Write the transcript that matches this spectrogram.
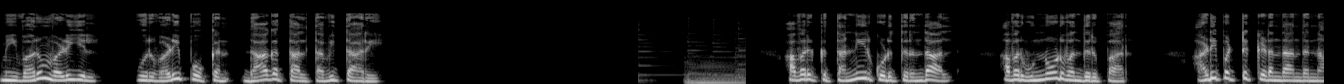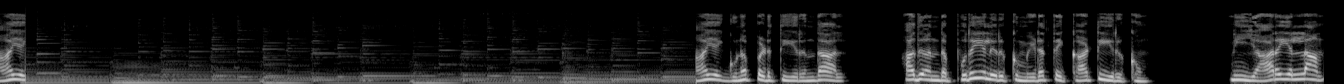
நீ வரும் வழியில் ஒரு வழிப்போக்கன் தாகத்தால் தவித்தாரே. அவருக்கு தண்ணீர் கொடுத்திருந்தால் அவர் உன்னோடு வந்திருப்பார். அடிபட்டு கிடந்த அந்த நாயை நாயை குணப்படுத்தி இருந்தால் அது அந்த புதையல் இருக்கும் இடத்தை காட்டியிருக்கும். நீ யாரையெல்லாம்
